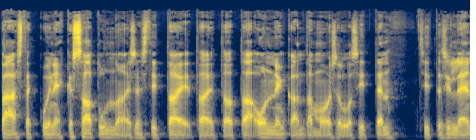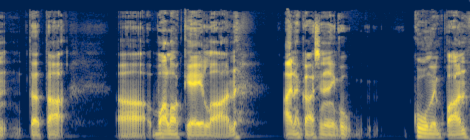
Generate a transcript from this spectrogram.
päästä kuin ehkä satunnaisesti tai, tai tota, onnenkantamoisella sitten, sitten silleen tota, uh, valokeilaan, ainakaan sinne niin kuin kuumimpaan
